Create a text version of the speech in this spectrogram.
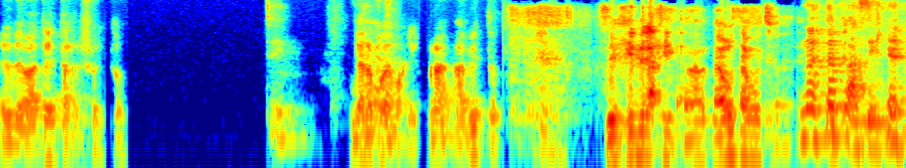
el debate está resuelto. Sí. Ya no podemos ir. Fran, ¿has visto? Sí, fin de la cita, me gusta mucho. No es tan fácil.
